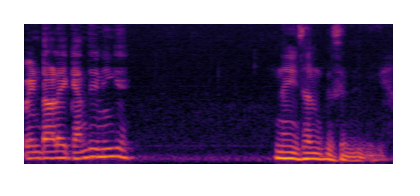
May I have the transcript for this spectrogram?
ਪਿੰਡ ਵਾਲੇ ਕਹਿੰਦੇ ਨਹੀਂਗੇ ਨਹੀਂ ਸਾਨੂੰ ਕਿਸੇ ਨੇ ਨਹੀਂ ਕਿਹਾ।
